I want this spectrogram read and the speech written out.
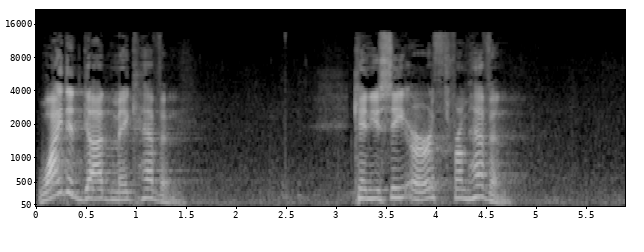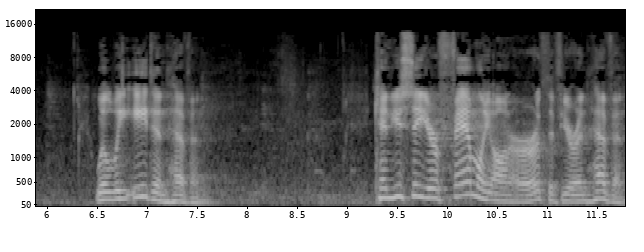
Why did God make heaven? Can you see earth from heaven? Will we eat in heaven? Can you see your family on earth if you're in heaven?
